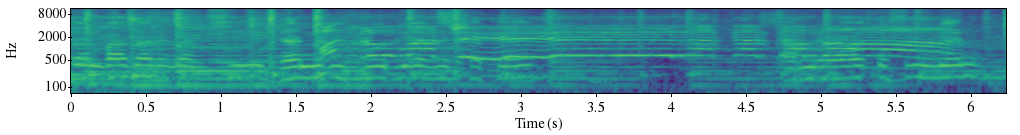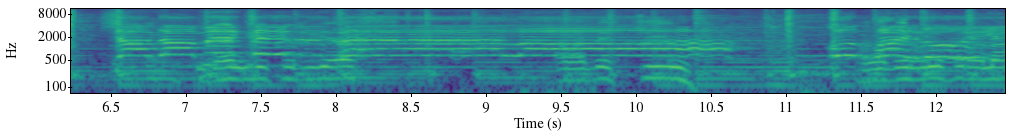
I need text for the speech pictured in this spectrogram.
এখন বাজারে যাচ্ছি ডান্ডি ভাদ্র রিয়াজের মাসে সাথে আপনারাও তো শুনবেন ডান্ডি আমাদের টিম। আমাদের অনুপ্রেরণা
